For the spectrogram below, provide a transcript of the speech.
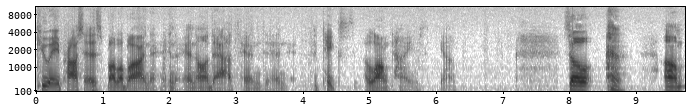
QA process, blah, blah, blah, and, and, and all that, and, and it takes a long time, yeah. So um,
